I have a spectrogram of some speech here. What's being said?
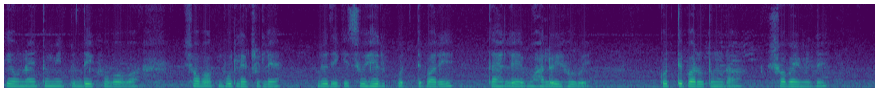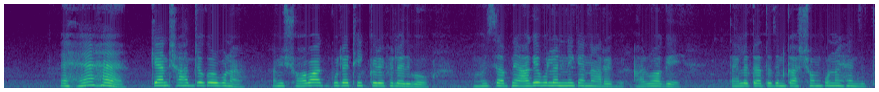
কেউ নাই, তুমি একটু দেখো বাবা। সবাক বললে টুলে, যদি কিছু হেল্প করতে পারে, তাহলে ভালোই হবে। করতে পারো তোমরা সবাই মিলে। হ্যাঁ হ্যাঁ কেন সাহায্য করব না? আমি সব আগ বলে ঠিক করে ফেলে দেবো। হয়েছে আপনি আগে বলেননি কেন আরে আরও আগে? তাহলে তো এতদিন কাজ সম্পূর্ণ হয়ে যেত।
